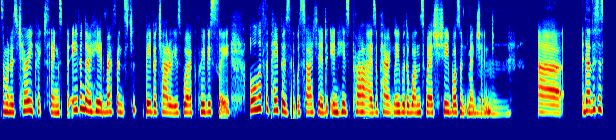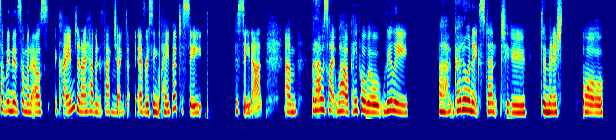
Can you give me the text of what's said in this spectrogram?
someone has cherry picked things, but even though he had referenced Bibha Chowdhuri's work previously, all of the papers that were cited in his prize apparently were the ones where she wasn't mentioned. Mm. Uh, now, this is something that someone else claimed, and I haven't fact checked mm. every single paper to see to see that. Um, but I was like, wow, people will really uh, go to an extent to diminish or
